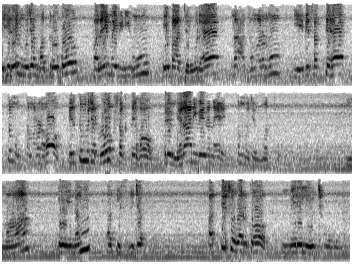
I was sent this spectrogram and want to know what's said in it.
इसीलिए मुझे मत रोको भले ही मैं ऋणी हूँ, ये बात ज़रूर है, मैं अधमरण हूँ, ये भी सत्य है, तुम उत्तमरण हो, फिर तुम मुझे रोक सकते हो, फिर मेरा निवेदन है, तुम मुझे मत रोको माँ, एनम अतिसृज। अतिस्वर को मेरे लिए छोड़ देना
